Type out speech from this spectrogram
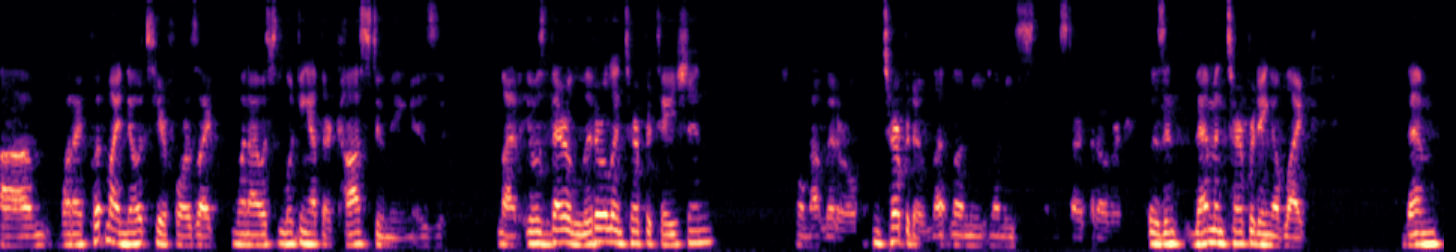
um, what I put my notes here for is like when I was looking at their costuming is, like, it was their literal interpretation well, not literal, interpretive. Let, let me let me let me start that over. It was in, them interpreting of like them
